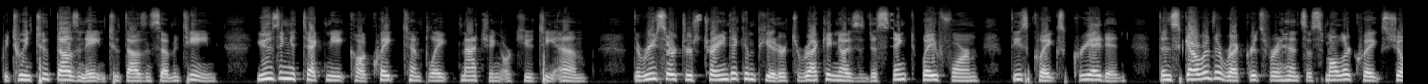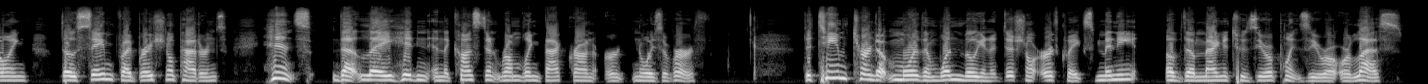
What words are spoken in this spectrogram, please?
between 2008 and 2017, using a technique called quake template matching or QTM. The researchers trained a computer to recognize the distinct waveform these quakes created, then scoured the records for hints of smaller quakes showing those same vibrational patterns, hints that lay hidden in the constant rumbling background or noise of Earth. The team turned up more than 1 million additional earthquakes, many of them magnitude 0.0 or less.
